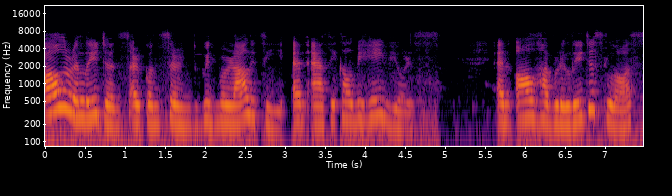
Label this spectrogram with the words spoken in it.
All religions are concerned with morality and ethical behaviors, and all have religious laws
